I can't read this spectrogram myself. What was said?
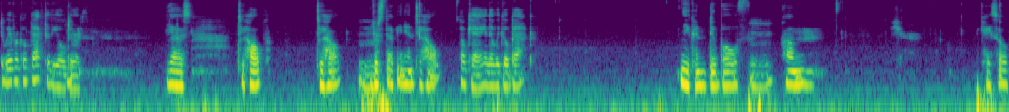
Do we ever go back to the old Earth? Yes, to help. To help. Mhm. You're stepping in to help. Okay, and then we go back. You can do both. hmm Um, sure. Okay, so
